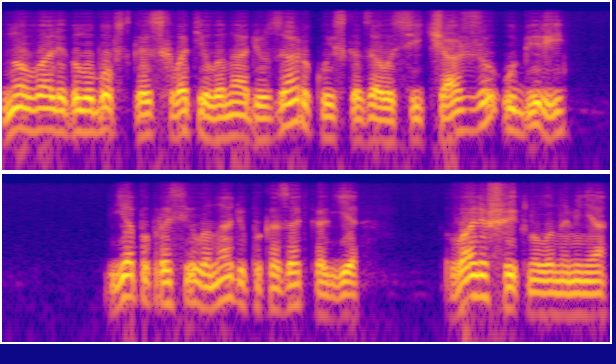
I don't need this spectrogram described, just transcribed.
Но Валя Голубовская схватила Надю за руку и сказала, «Сейчас же убери». Я попросила Надю показать колье. Валя шикнула на меня.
